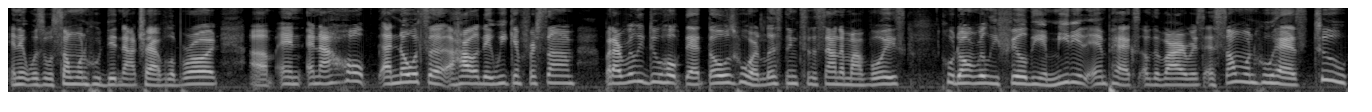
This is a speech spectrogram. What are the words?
and it was with someone who did not travel abroad. Um, and and I hope I know it's a, a holiday weekend for some, but I really do hope that those who are listening to the sound of my voice who don't really feel the immediate impacts of the virus as someone who has two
